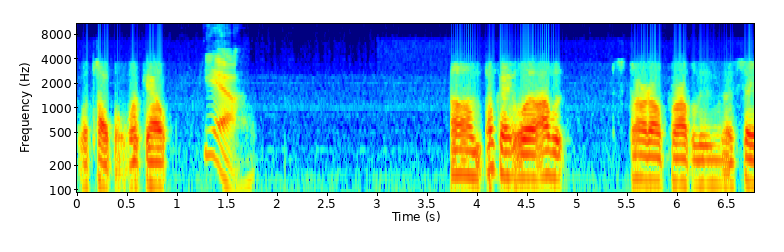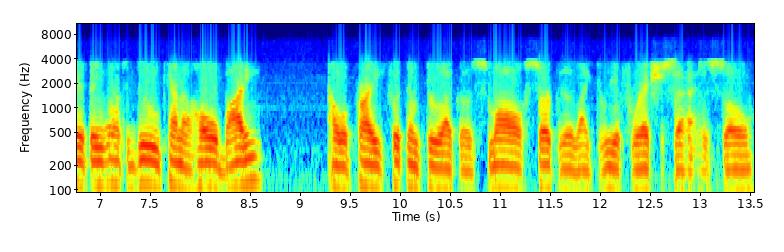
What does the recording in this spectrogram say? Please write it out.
what type of workout? Yeah. Um. Okay. Well, I would start off probably. Let's say if they want to do kind of whole body, I would probably put them through like a small circuit of like three or four exercises. So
